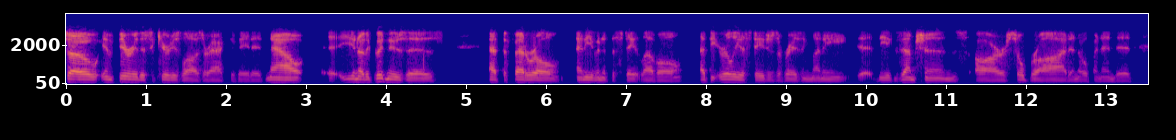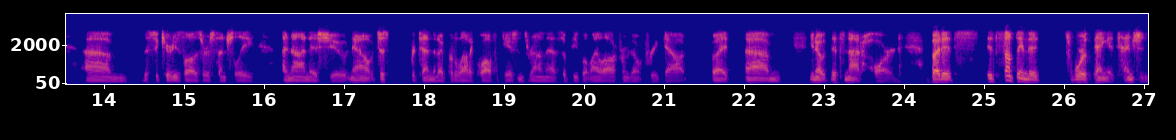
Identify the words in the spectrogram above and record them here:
so in theory the securities laws are activated. Now uh, you know the good news is at the federal and even at the state level, at the earliest stages of raising money, eh, the exemptions are so broad and open ended. Um, the securities laws are essentially a non issue. Now, just pretend that I put a lot of qualifications around that so people at my law firm don't freak out. But, um, you know, it's not hard, but it's, it's something that's worth paying attention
